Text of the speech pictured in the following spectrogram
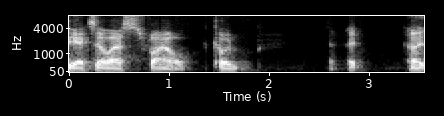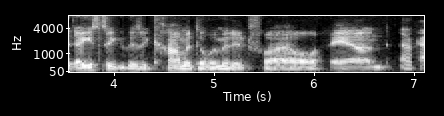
the XLS file code. I, I guess the- there's a comma delimited file and, Okay.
